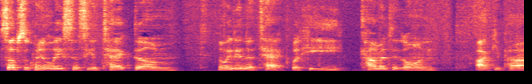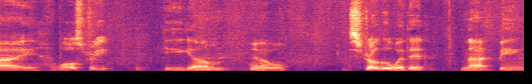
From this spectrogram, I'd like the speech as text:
subsequently since he attacked um, no, he didn't attack, but he commented on Occupy Wall Street. He, um, you know, struggled with it not being,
